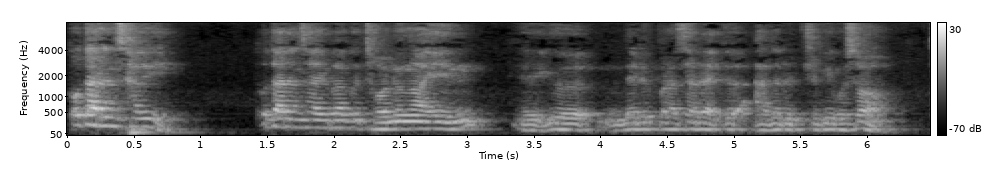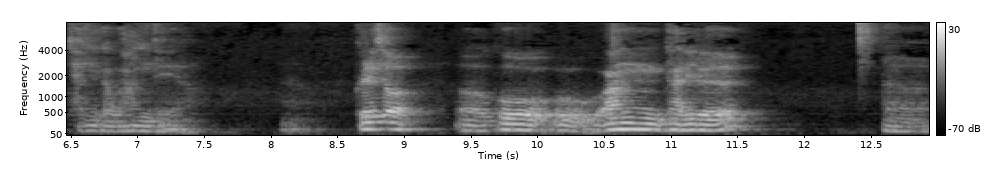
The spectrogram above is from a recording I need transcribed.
또 다른 사위, 또 다른 사위가 그 전응아인 그 네리크라살의 그 아들을 죽이고서 자기가 왕이 돼요. 그래서 어, 그왕 다리를 어,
